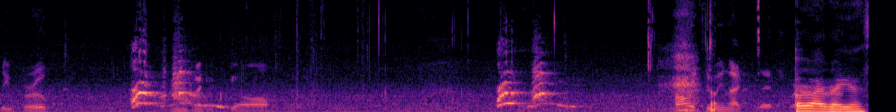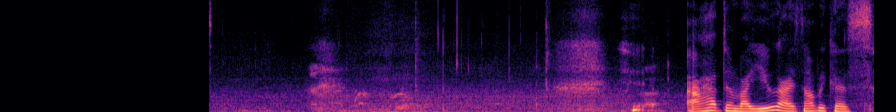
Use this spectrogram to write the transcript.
leave group. Invite y'all. Doing. All right, Reyes. I have to invite you guys now because.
